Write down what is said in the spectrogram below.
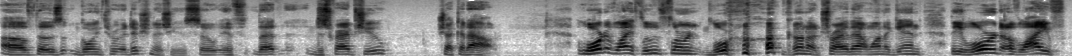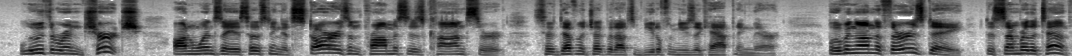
of those going through addiction issues. So if that describes you, check it out. Lord of Life Lutheran, Lord, I'm going to try that one again. The Lord of Life Lutheran Church on Wednesday is hosting its Stars and Promises concert. So definitely check that out. Some beautiful music happening there. Moving on to Thursday, December the 10th.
